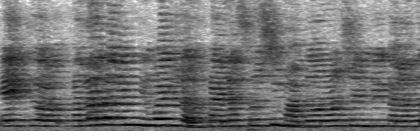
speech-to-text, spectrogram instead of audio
एक कलादालन निवडलं. कैलासवाशी माधवराव शेंडे कलादान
